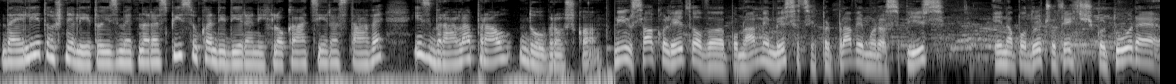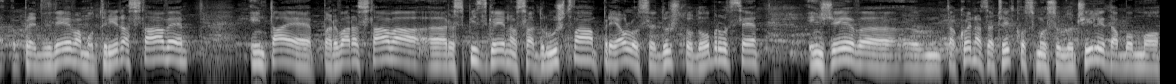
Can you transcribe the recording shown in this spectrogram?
da je letošnje leto izmed na razpisu kandidiranih lokacij razstave izbrala prav Dobrovško. Mi vsako leto v pomladnih mesecih pripravimo razpis in na področju tehnične kulture predvidevamo tri razstave. In ta je prva razstava, razpis gre na vsa društva, prijavilo se je društvo Dobrovce in že v, takoj na začetku smo se odločili, da bomo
